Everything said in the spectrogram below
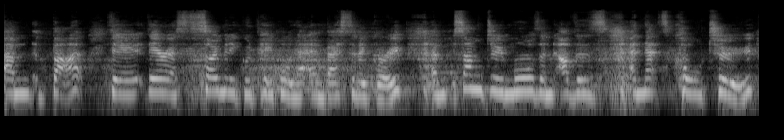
Um, but there, there are so many good people in that ambassador group. Um, some do more than others, and that's cool too.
